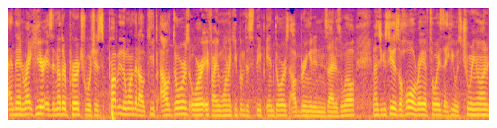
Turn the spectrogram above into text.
and then right here is another perch which is probably the one that i'll keep outdoors or if i want to keep him to sleep indoors i'll bring it in inside as well and as you can see there's a whole array of toys that he was chewing on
